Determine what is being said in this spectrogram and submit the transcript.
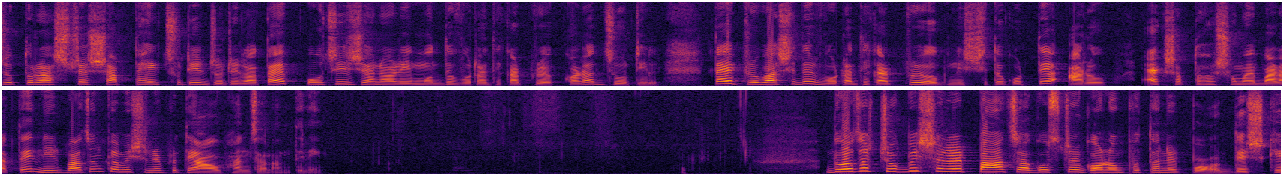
যুক্তরাষ্ট্রের সাপ্তাহিক ছুটির জটিলতায় পঁচিশ জানুয়ারির মধ্যে ভোটাধিকার প্রয়োগ করা জটিল। তাই প্রবাসীদের ভোটাধিকার প্রয়োগ নিশ্চিত করতে আরও এক সপ্তাহ সময় বাড়াতে নির্বাচন কমিশনের প্রতি আহ্বান জানান তিনি। দু হাজার চব্বিশ সালের পাঁচ আগস্টের গণঅভ্যুত্থানের পর দেশকে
